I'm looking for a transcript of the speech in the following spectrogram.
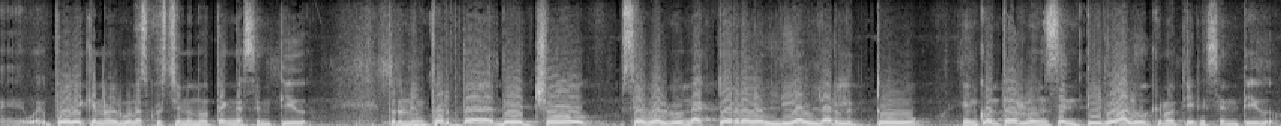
eh, puede que en algunas cuestiones no tenga sentido. Pero no importa. De hecho, se vuelve un acto de rebeldía al darle tú, encontrarle un sentido algo que no tiene sentido.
